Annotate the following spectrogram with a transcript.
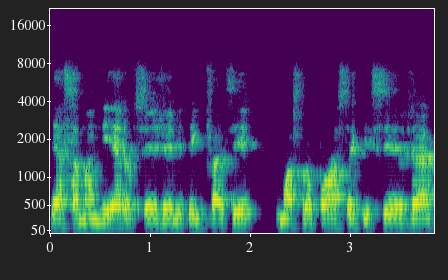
dessa maneira, ou seja, ele tem que fazer uma proposta que seja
